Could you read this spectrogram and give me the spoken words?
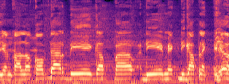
yang kalau kopdar di gap di make di gaplek. Yo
